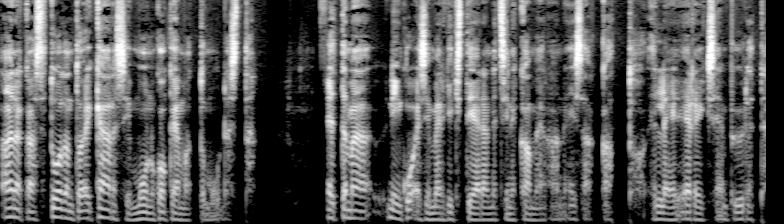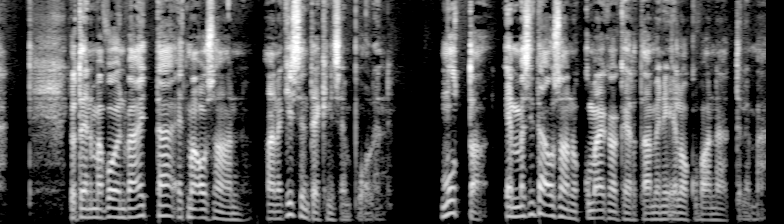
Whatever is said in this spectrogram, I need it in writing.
ainakaan se tuotanto ei kärsi mun kokemattomuudesta. Että mä niin kuin esimerkiksi tiedän, että sinne kameraan ei saa katsoa, ellei erikseen pyydetä. Joten mä voin väittää, että mä osaan ainakin sen teknisen puolen. Mutta en mä sitä osannut, kun mä eka kertaa menin elokuvaan näyttelemään.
